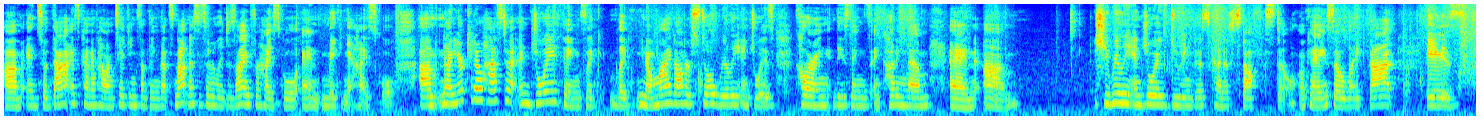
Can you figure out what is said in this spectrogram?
Um, and so that is kind of how I'm taking something that's not necessarily designed for high school and making it high school. Um, now your kiddo has to enjoy things like, like, you know, my daughter still really enjoys coloring these things and cutting them and, um, she really enjoys doing this kind of stuff still okay so like that is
